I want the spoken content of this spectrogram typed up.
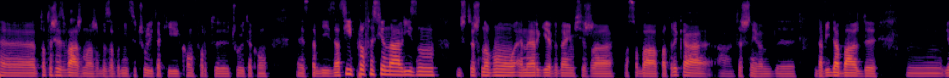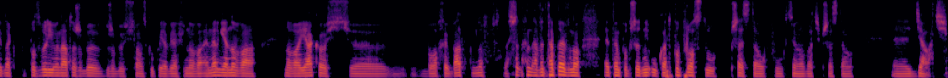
E, to też jest ważne, żeby zawodnicy czuli taki komfort, y, czuli taką e, stabilizację i profesjonalizm, czy też nową energię. Wydaje mi się, że osoba Patryka, a też nie wiem, y, Dawida Baldy, mm, jednak pozwoliły na to, żeby, żeby w Śląsku pojawiła się nowa energia, nowa nowa jakość, e, bo chyba, no, znaczy nawet na pewno ten poprzedni układ po prostu przestał funkcjonować, przestał działać.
